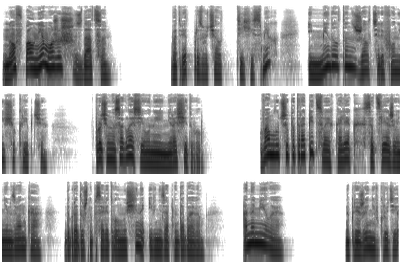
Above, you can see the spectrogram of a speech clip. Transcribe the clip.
«Но вполне можешь сдаться». В ответ прозвучал тихий смех, и Миддлтон сжал телефон еще крепче. Впрочем, на согласие он и не рассчитывал. «Вам лучше поторопить своих коллег с отслеживанием звонка», — добродушно посоветовал мужчина и внезапно добавил. «Она милая». Напряжение в груди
